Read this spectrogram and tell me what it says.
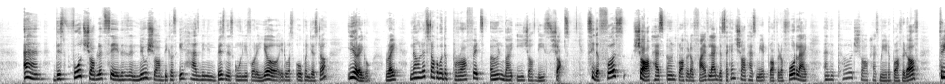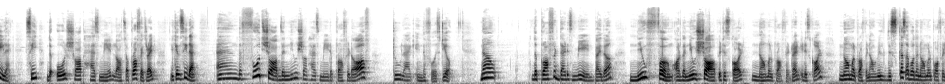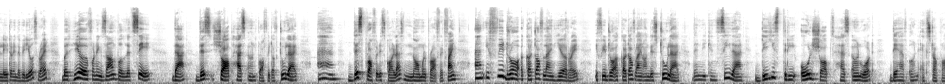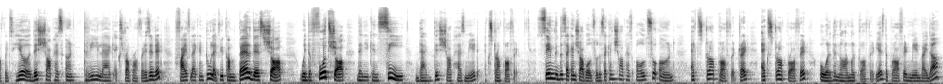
And this fourth shop let's say this is a new shop because it has been in business only for a year. It was open just a year ago right? Now let's talk about the profits earned by each of these shops. See the first shop has earned profit of 5 lakh. The second shop has made profit of 4 lakh. And the third shop has made a profit of 3 lakh. See the old shop has made lots of profit right? You can see that. And the fourth shop the new shop has made a profit of 2 lakh in the first year. Now the profit that is made by the new firm or the new shop it is called normal profit right? It is called normal profit. Now we'll discuss about the normal profit later in the videos right? But here for an example let's say that this shop has earned profit of 2 lakh and this profit is called as normal profit. Fine and if we draw a cutoff line here right if we draw a cutoff line on this 2 lakh then we can see that these three old shops has earned what? They have earned extra profits. Here this shop has earned 3 lakh extra profit isn't it? 5 lakh and 2 lakh if you compare this shop with the fourth shop then you can see that this shop has made extra profit. Same with the second shop also. The second shop has also earned extra profit right? Extra profit over the normal profit. Yes the profit made by the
